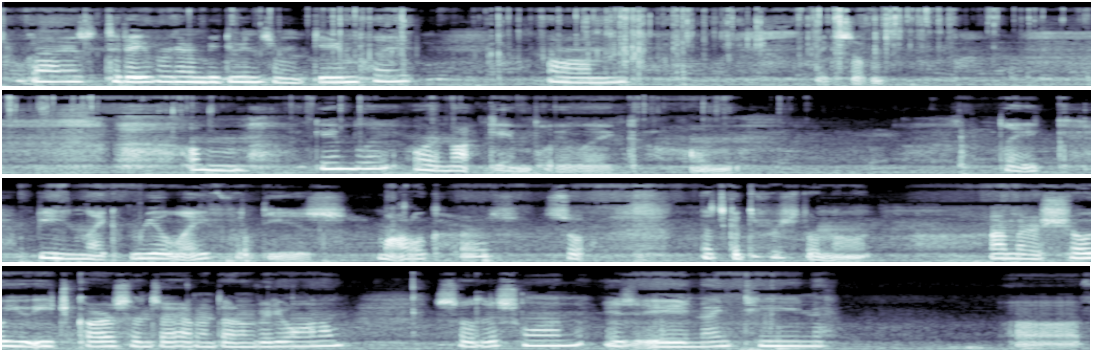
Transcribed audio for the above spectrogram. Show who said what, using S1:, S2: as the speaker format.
S1: So guys, today we're gonna be doing some gameplay. Um, like some, um, gameplay, or not gameplay, like, um, like being like real life with these model cars. So, let's get the first one out. I'm gonna show you each car since I haven't done a video on them. So this one is a 1957. Uh,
